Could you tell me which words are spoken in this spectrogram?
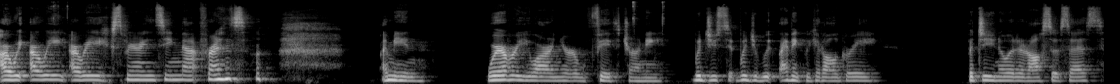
Are we are we are we experiencing that, friends? I mean, wherever you are in your faith journey, would you would you I think we could all agree. But do you know what it also says?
